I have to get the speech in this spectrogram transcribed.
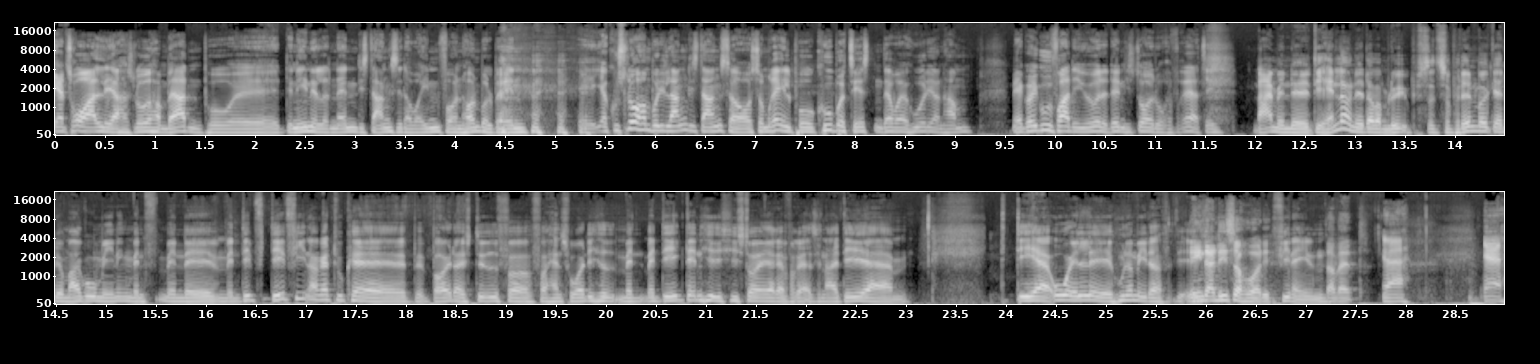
Jeg tror aldrig, jeg har slået ham verden på øh, den ene eller den anden distance, der var inden for en håndboldbane. Øh, jeg kunne slå ham på de lange distancer, og som regel på Cooper-testen, der var jeg hurtigere end ham. Men jeg går ikke ud fra, at det i øvrigt er den historie, du refererer til. Nej, men øh, det handler jo netop om løb, så, så på den måde gav det jo meget god mening, men, men, øh, men det, det er fint nok, at du kan bøje dig i stødet for, for hans hurtighed, men, men det er ikke den hi- historie, jeg refererer til. Nej, det er, det er OL øh, 100 meter øh, En, der er lige så hurtig, finalen. der vandt. Ja. Ja,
